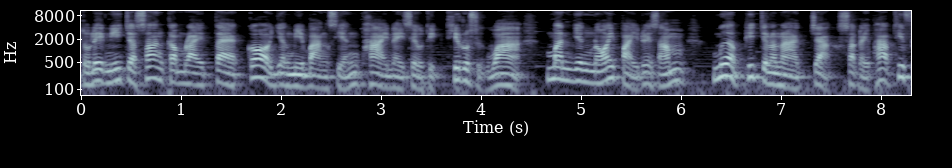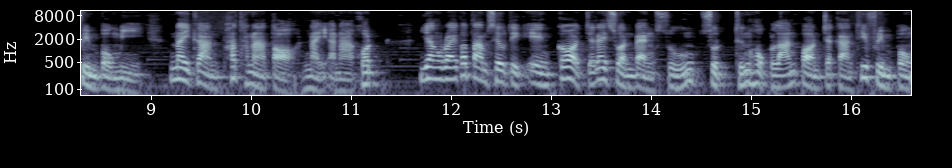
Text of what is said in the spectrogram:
ตัวเลขนี้จะสร้างกำไรแต่ก็ยังมีบางเสียงภายในเซลติกที่รู้สึกว่ามันยังน้อยไปด้วยซ้ำเมื่อพิจารณาจากศักยภาพที่ฟิล์มโปงมี ในการพัฒนาต่อในอนาคต อย่างไรก็ตามเซลติกเองก็จะได้ส่วนแบ่งสูงสุดถึง 6 ล้านปอนด์จากการที่ฟริมปง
